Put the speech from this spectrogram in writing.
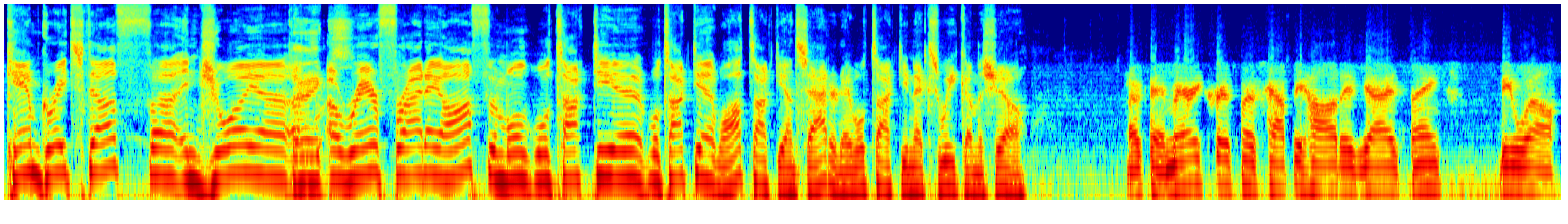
Cam, great stuff. Uh, enjoy a, a, a, rare Friday off, and we'll we'll talk to you. We'll talk to you. Well, I'll talk to you on Saturday. We'll talk to you next week on the show. Okay. Merry Christmas. Happy holidays, guys. Thanks. Be well.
